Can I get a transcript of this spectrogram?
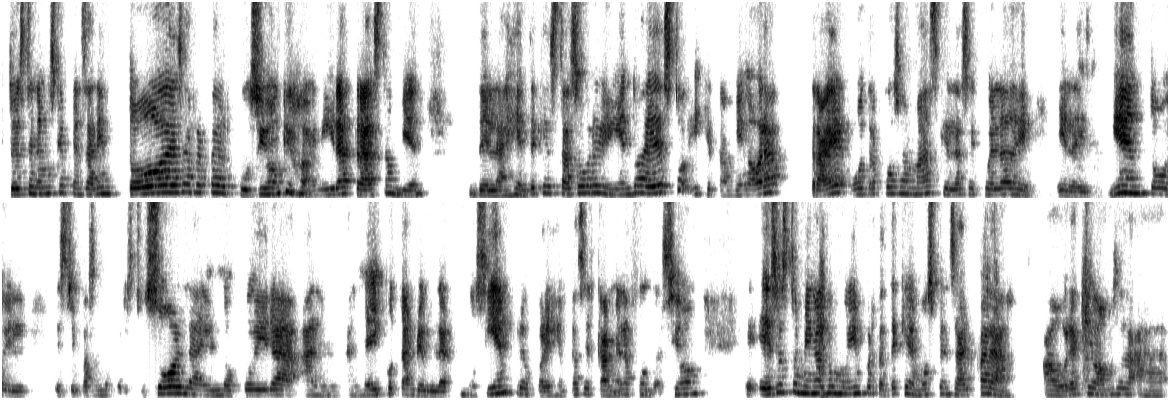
Entonces tenemos que pensar en toda esa repercusión que va a venir atrás también de la gente que está sobreviviendo a esto y que también ahora trae otra cosa más que es la secuela de el aislamiento, el estoy pasando por esto sola, el no poder ir al, médico tan regular como siempre, o por ejemplo acercarme a la fundación. E, eso es también algo muy importante que debemos pensar para ahora que vamos a,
